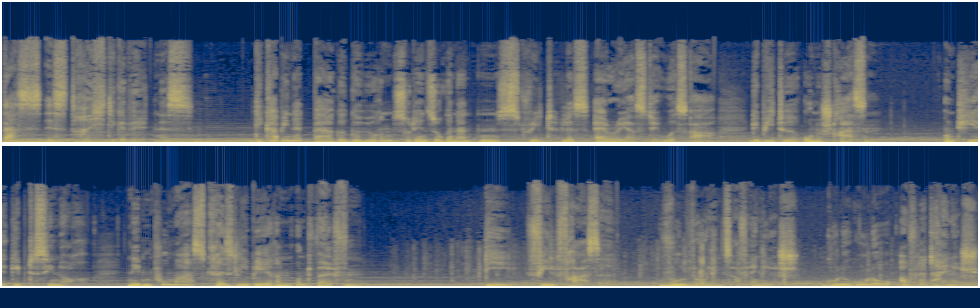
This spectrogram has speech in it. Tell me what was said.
Das ist richtige Wildnis. Die Kabinettberge gehören zu den sogenannten Streetless Areas der USA, Gebiete ohne Straßen. Und hier gibt es sie noch neben Pumas, Grizzlybären und Wölfen. Die Vielfraße, Wolverines auf Englisch, Gulo Gulo auf Lateinisch.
